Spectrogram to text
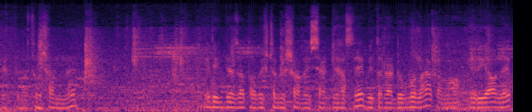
দেখতে পাচ্ছেন সামনে। এদিক দিয়ে যত অফিস টফিস সাইড দিয়ে আছে, ভিতরে ঢুকবো না, কারণ এরিয়া অনেক।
